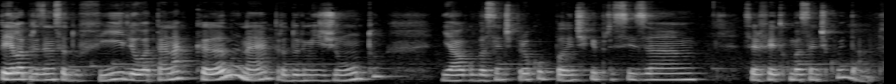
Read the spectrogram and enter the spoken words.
pela presença do filho ou até na cama, né, para dormir junto, e é algo bastante preocupante que precisa ser feito com bastante cuidado.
